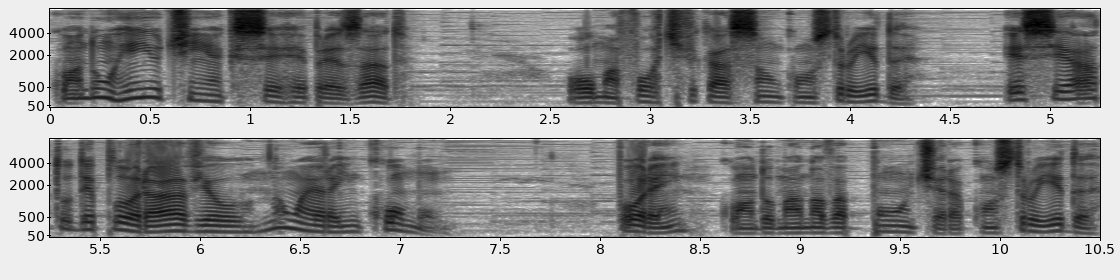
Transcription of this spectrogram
Quando um rio tinha que ser represado, ou uma fortificação construída, esse ato deplorável não era incomum. Porém, quando uma nova ponte era construída,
